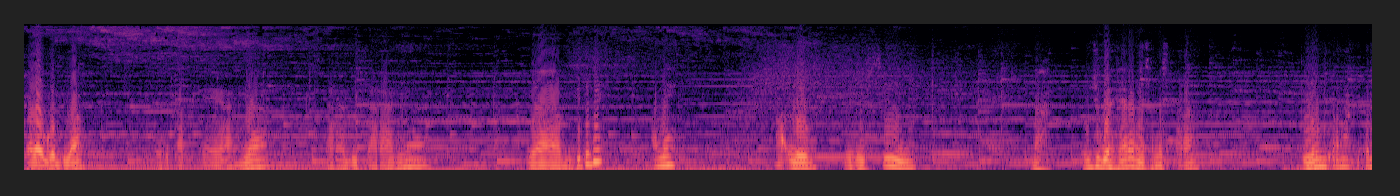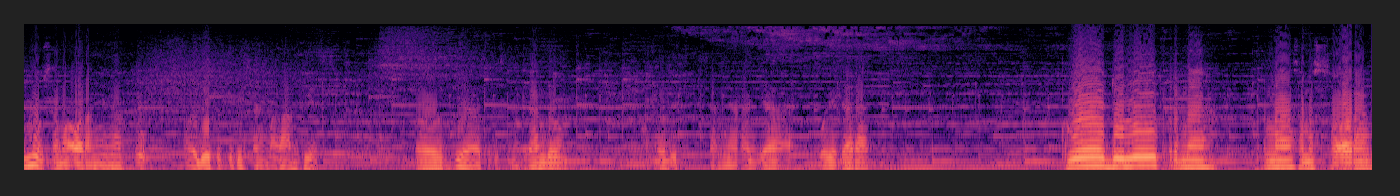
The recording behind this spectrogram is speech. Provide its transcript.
kalau gue bilang. Dari pakaiannya cara bicaranya. Ya begitu deh. Aneh. Maklum ilusi. Nah gue juga heran nih sampai sekarang. Belum pernah ketemu sama orang yang ngaku kalau dia itu tulisan malampir atau dia tulisannya grandong produk misalnya Raja Buaya Darat. Gue dulu pernah kenal sama seseorang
